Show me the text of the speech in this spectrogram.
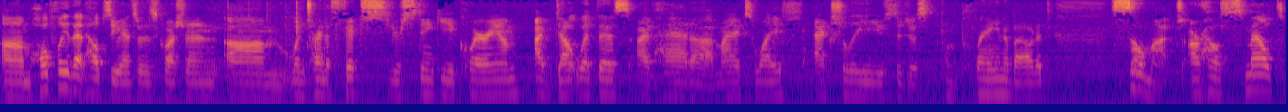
Um, hopefully that helps you answer this question. Um, when trying to fix your stinky aquarium, I've dealt with this. I've had uh, my ex-wife actually used to just complain about it so much. Our house smelt.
